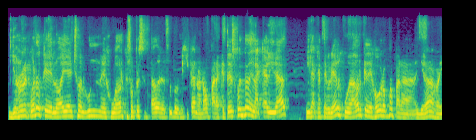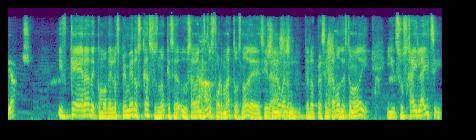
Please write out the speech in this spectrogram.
yo no recuerdo que lo haya hecho algún eh, jugador que fue presentado en el fútbol mexicano, ¿no? Para que te des cuenta de la calidad y la categoría del jugador que dejó Europa para llegar a Rayados. Y que era de como de los primeros casos, ¿no? Que se usaban estos formatos, ¿no? De decir, ah, bueno, te lo presentamos de este modo y, sus highlights y,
